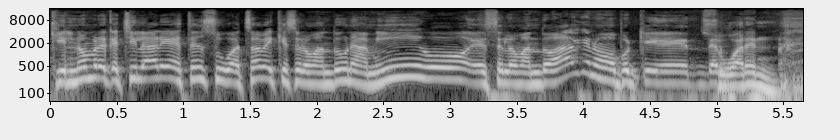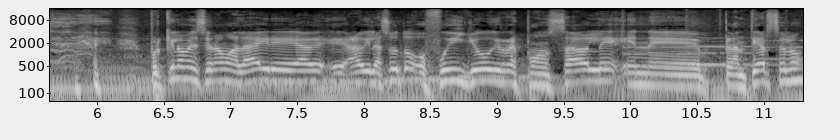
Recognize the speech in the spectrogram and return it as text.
que el nombre de Cachila Arias esté en su WhatsApp es que se lo mandó un amigo, eh, se lo mandó a alguien o porque... de- Suguarén. ¿Por qué lo mencionamos al aire, Ávila eh, Ávila Soto? ¿O fui yo irresponsable en eh, planteárselo?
